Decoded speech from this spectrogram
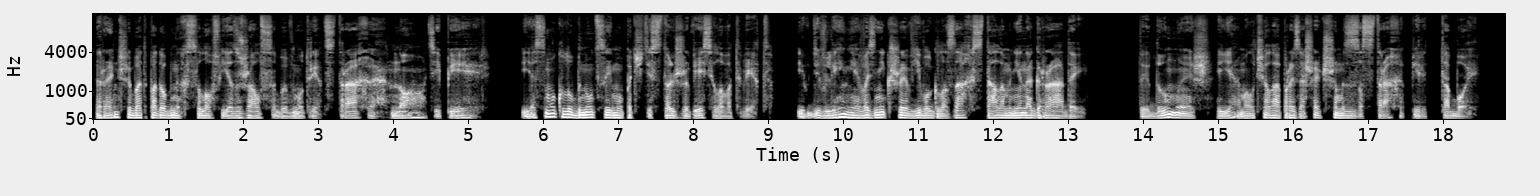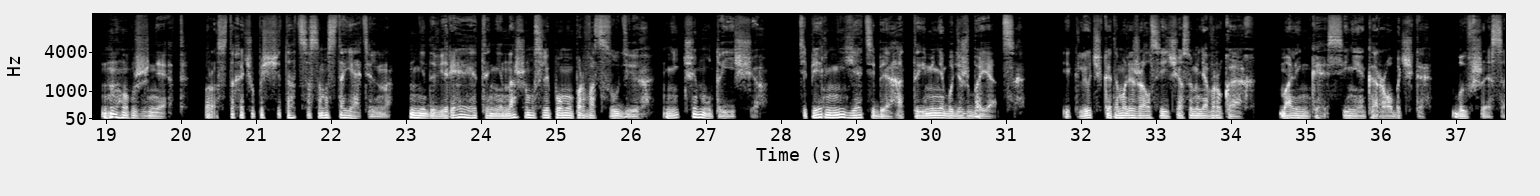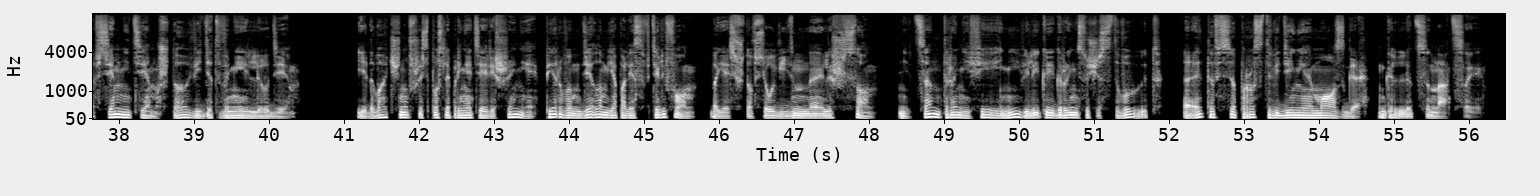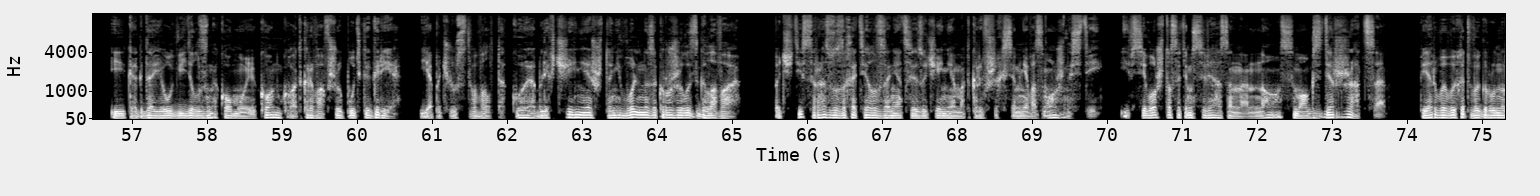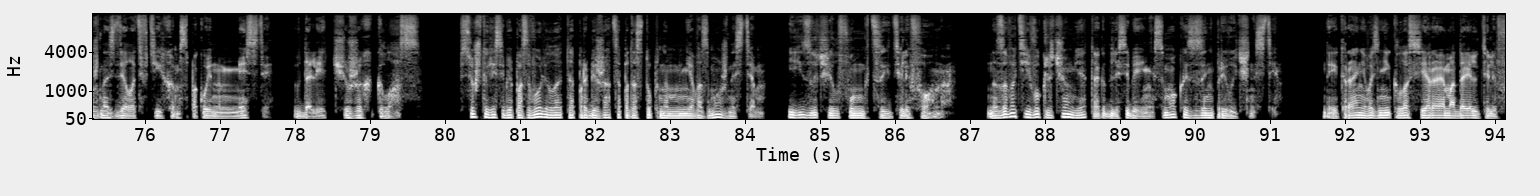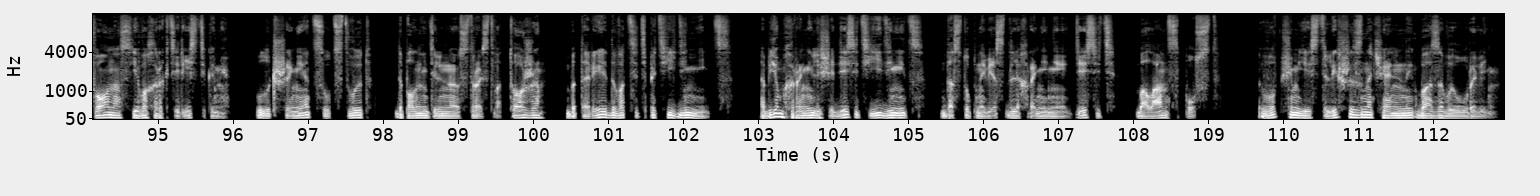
Раньше бы от подобных слов я сжался бы внутри от страха, но теперь... Я смог улыбнуться ему почти столь же весело в ответ. И удивление, возникшее в его глазах, стало мне наградой. «Ты думаешь, я молчала о произошедшем из-за страха перед тобой?» «Ну уж нет. Просто хочу посчитаться самостоятельно, не доверяя это ни нашему слепому правосудию, ни чему-то еще. Теперь не я тебя, а ты меня будешь бояться». И ключ к этому лежал сейчас у меня в руках. Маленькая синяя коробочка, бывшая совсем не тем, что видят в ней люди. Едва очнувшись после принятия решения, первым делом я полез в телефон, боясь, что все увиденное — лишь сон. Ни центра, ни феи, ни великой игры не существует, а это все просто видение мозга, галлюцинации. И когда я увидел знакомую иконку, открывавшую путь к игре, я почувствовал такое облегчение, что невольно закружилась голова. Почти сразу захотел заняться изучением открывшихся мне возможностей, и всего, что с этим связано, но смог сдержаться. Первый выход в игру нужно сделать в тихом, спокойном месте, вдали от чужих глаз. Все, что я себе позволил, это пробежаться по доступным мне возможностям и изучил функции телефона. Называть его ключом я так для себя и не смог из-за непривычности. На экране возникла серая модель телефона с его характеристиками. Улучшения отсутствуют, Дополнительное устройство тоже. Батарея 25 единиц. Объем хранилища 10 единиц. Доступный вес для хранения 10. Баланс пуст. В общем, есть лишь изначальный базовый уровень.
